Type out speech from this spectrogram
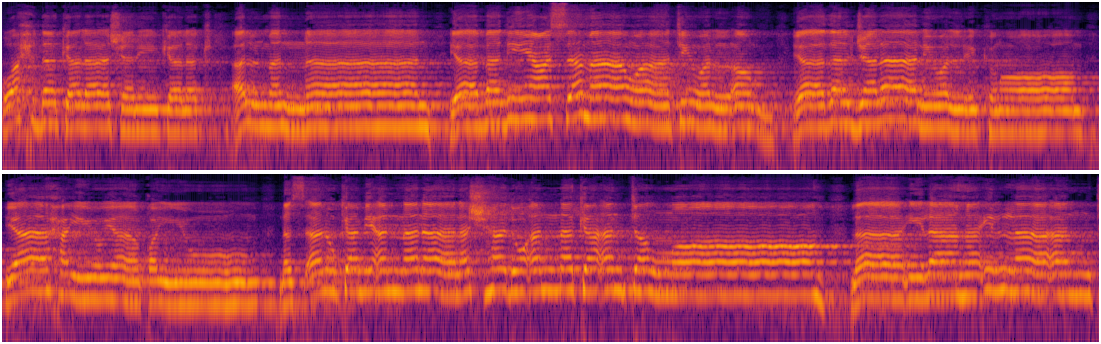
وحدك لا شريك لك. المنان يا بديع السماوات والأرض يا ذا الجلال والإكرام يا حي يا قيوم. نسألك بأننا نشهد أنك أنت الله. لا إله إلا أنت.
